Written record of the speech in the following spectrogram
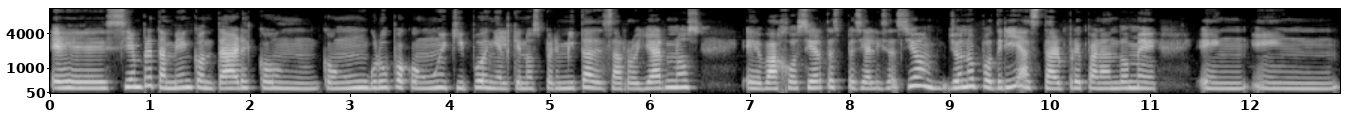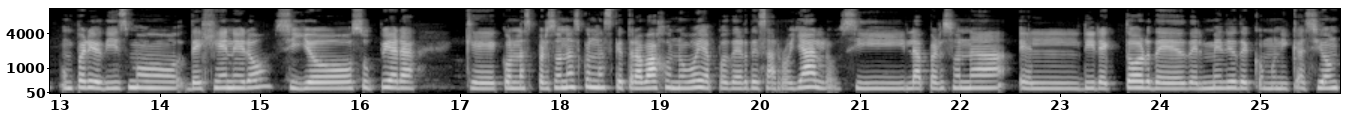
eh, siempre también contar con, un grupo, con un equipo en el que nos permita desarrollarnos eh, bajo cierta especialización. Yo no podría estar preparándome en, en un periodismo de género si yo supiera que con las personas con las que trabajo no voy a poder desarrollarlo. Si la persona, el director del medio de comunicación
